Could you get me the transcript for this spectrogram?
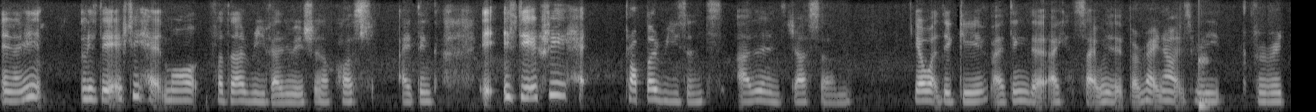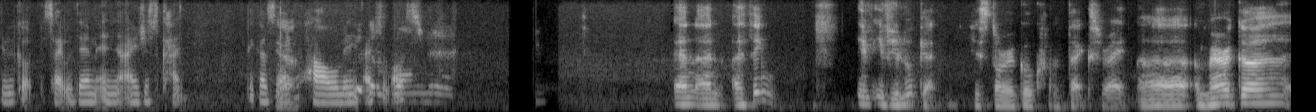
And I mean, if they actually had more further reevaluation, of course, I think if they actually had proper reasons other than just um, yeah, what they gave, I think that I can side with it. But right now, it's really very difficult to side with them, and I just can't because Yeah. of how many With lives the are lost. wrong move. And and I think if if you look at historical context, right, uh, America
